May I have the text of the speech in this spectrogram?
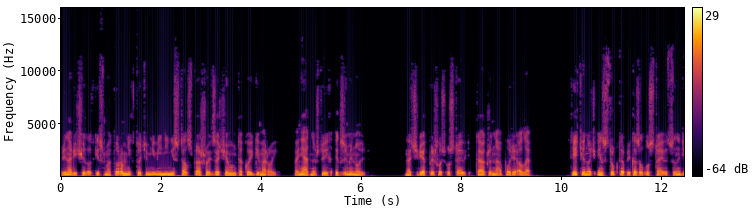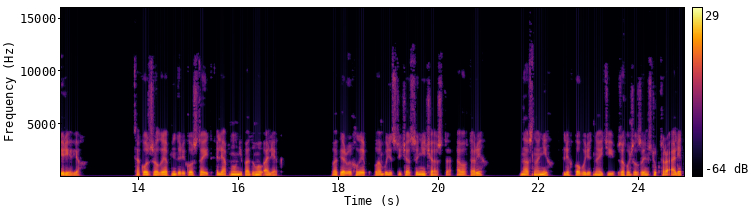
При наличии лодки с мотором никто, тем не менее, не стал спрашивать, зачем им такой геморрой. Понятно, что их экзаменуют. Ночлег пришлось устраивать также на опоре ЛЭП. Третью ночь инструктор приказал устраиваться на деревьях. Так вот же ЛЭП недалеко стоит, ляпнул, не подумав Олег. Во-первых, ЛЭП вам будет встречаться нечасто, а во-вторых, нас на них легко будет найти, закончил за инструктора Олег,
